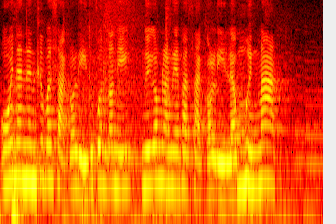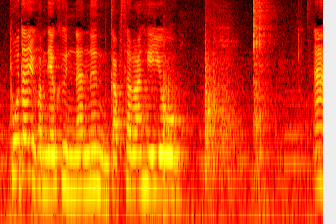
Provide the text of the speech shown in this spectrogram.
โอ้ยนันนึนคือภาษาเกาหลีทุกคนตอนนี้นุ้ยกำลังเรียนภาษาเกาหลีแล้วมึนมาก พูดได้อยู่คำเดียวคือนันนึนกับสรังเฮโยอะ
